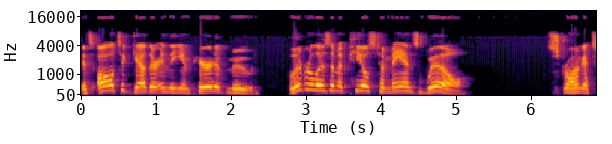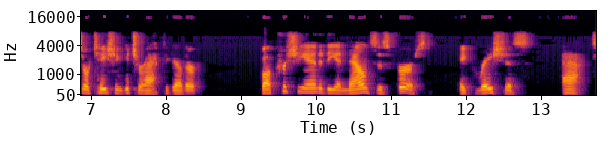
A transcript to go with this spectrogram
It's altogether in the imperative mood. Liberalism appeals to man's will strong exhortation, get your act together. While Christianity announces first a gracious act.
